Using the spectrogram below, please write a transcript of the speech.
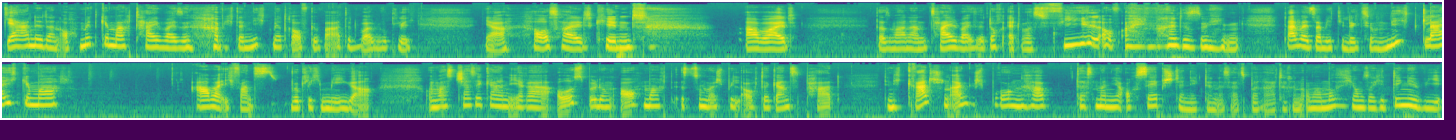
gerne dann auch mitgemacht. Teilweise habe ich dann nicht mehr drauf gewartet, weil wirklich, ja, Haushalt, Kind, Arbeit, das war dann teilweise doch etwas viel auf einmal. Deswegen, teilweise habe ich die Lektion nicht gleich gemacht. Aber ich fand es wirklich mega. Und was Jessica in ihrer Ausbildung auch macht, ist zum Beispiel auch der ganze Part, den ich gerade schon angesprochen habe, dass man ja auch selbstständig dann ist als Beraterin. Und man muss sich um solche Dinge wie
